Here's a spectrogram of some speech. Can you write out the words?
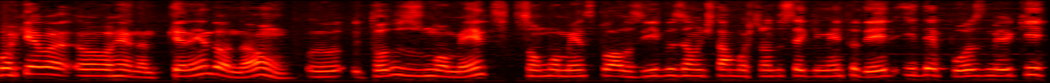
porque o Renan, querendo ou não, o, todos os momentos são momentos plausíveis onde tá mostrando o segmento dele e depois meio que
